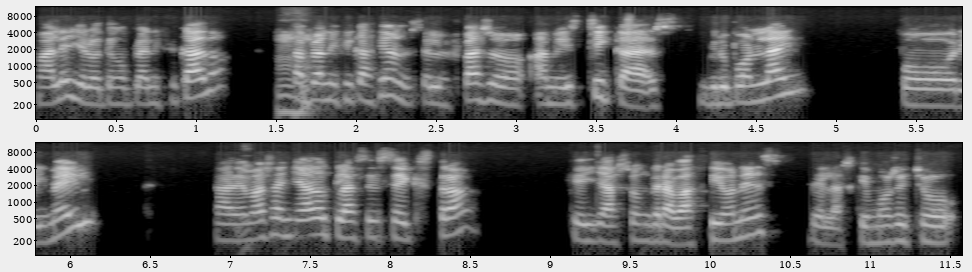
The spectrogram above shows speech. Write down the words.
¿vale? Yo lo tengo planificado. La planificación se los paso a mis chicas grupo online por email. Además añado clases extra que ya son grabaciones de las que hemos hecho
